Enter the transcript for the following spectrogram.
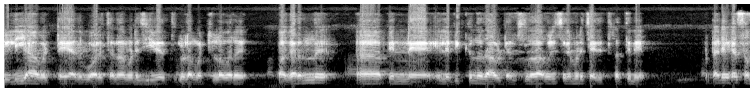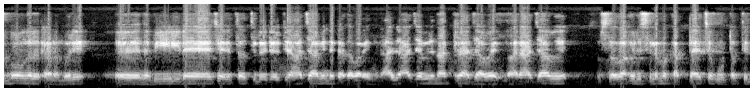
വിളിയാവട്ടെ അതുപോലെ തന്നെ നമ്മുടെ ജീവിതത്തിലുള്ള മറ്റുള്ളവർ പകർന്ന് പിന്നെ ലഭിക്കുന്നതാവട്ടെ അലൈഹി ചരിത്രത്തിൽ ഒട്ടനേക സംഭവങ്ങൾ കാണാം. ഒരു നബിയുടെ ചരിത്രത്തിൽ ഒരു രാജാവിന്റെ കഥ പറയുന്നുണ്ട് ആ രാജാവ് ഒരു നാട്ടുരാജാവായിരുന്നു. ആ രാജാവ് സല്ലല്ലാഹു സിനിമ കത്തയച്ച കൂട്ടത്തിൽ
